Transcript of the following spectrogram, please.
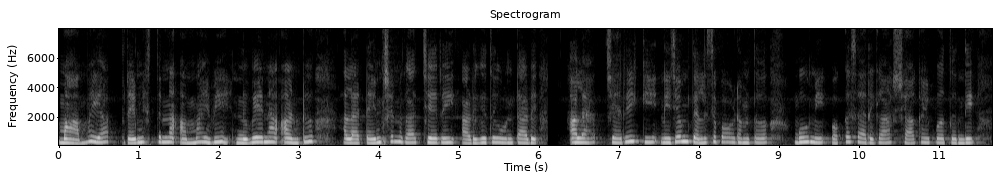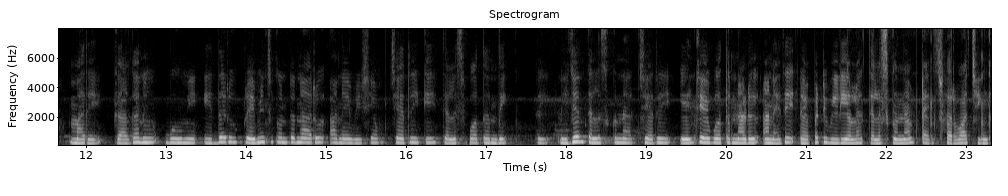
మా అమ్మయ్య ప్రేమిస్తున్న అమ్మాయివి నువ్వేనా అంటూ అలా టెన్షన్గా చెర్రీ అడుగుతూ ఉంటాడు. అలా చెర్రీకి నిజం తెలిసిపోవడంతో భూమి ఒక్కసారిగా షాక్ అయిపోతుంది. మరి గగను భూమి ఇద్దరు ప్రేమించుకుంటున్నారు అనే విషయం చెర్రీకి తెలిసిపోతుంది. మరి నిజం తెలుసుకున్న చెర్రీ ఏం చేయబోతున్నాడు అనేది రేపటి వీడియోలో తెలుసుకుందాం. థ్యాంక్స్ ఫర్ వాచింగ్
